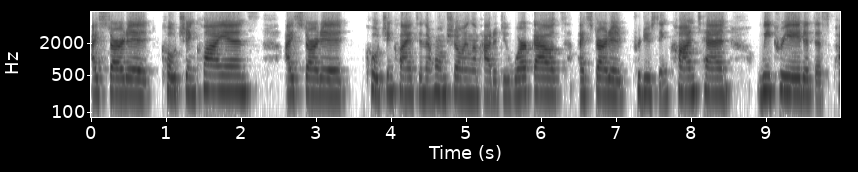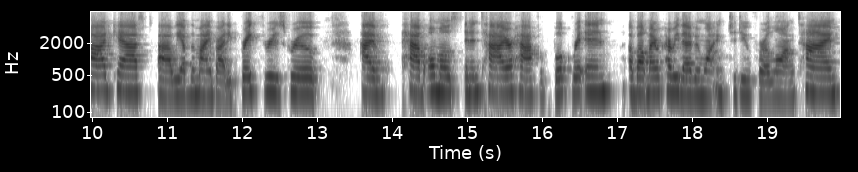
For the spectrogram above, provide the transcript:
I started coaching clients. I started coaching clients in their home, showing them how to do workouts. I started producing content we created this podcast. Uh, we have the Mind Body Breakthroughs group. I've have almost an entire half a book written about my recovery that I've been wanting to do for a long time.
